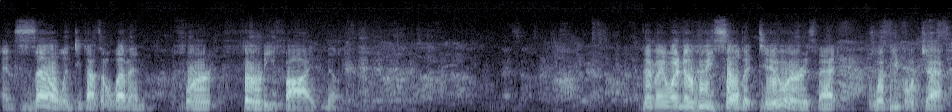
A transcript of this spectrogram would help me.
and sell in 2011 for 35 million? Does anybody want to know who he sold it to, or is that will people object?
